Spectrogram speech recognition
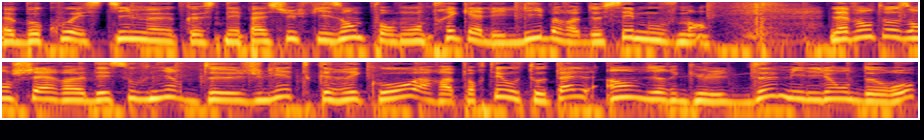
Beaucoup estiment que ce n'est pas suffisant pour montrer qu'elle est libre de ses mouvements. La vente aux enchères des souvenirs de Juliette Gréco a rapporté au total 1,2 million d'euros,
